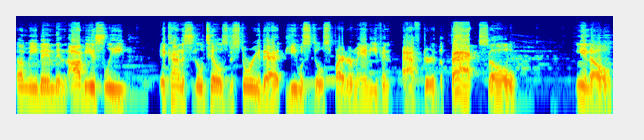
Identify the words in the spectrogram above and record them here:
I mean, and then obviously it kind of still tells the story that he was still Spider-Man even after the fact. So, you know,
